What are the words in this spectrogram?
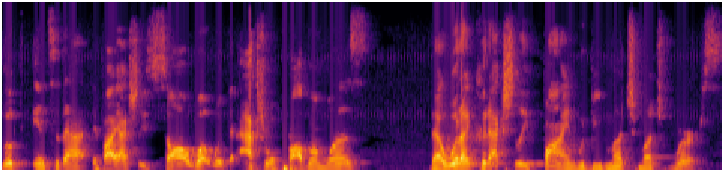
looked into that, if I actually saw what, what the actual problem was, that what I could actually find would be much, much worse.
